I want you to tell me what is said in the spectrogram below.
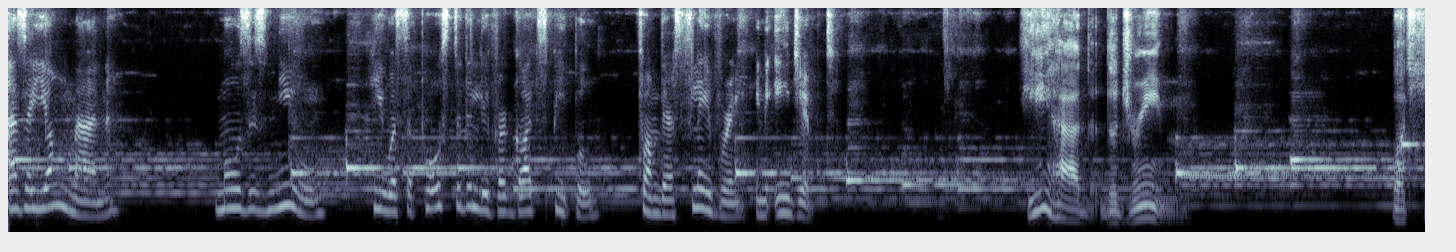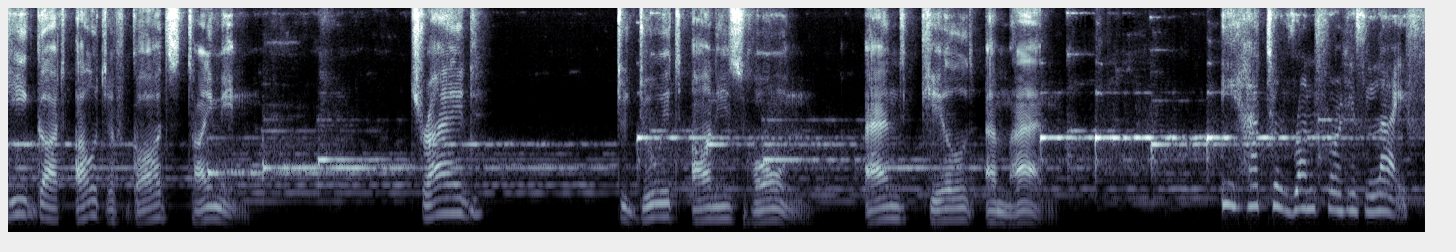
As a young man, Moses knew he was supposed to deliver God's people from their slavery in Egypt. He had the dream but he got out of God's timing, tried to do it on his own, and killed a man. He had to run for his life.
